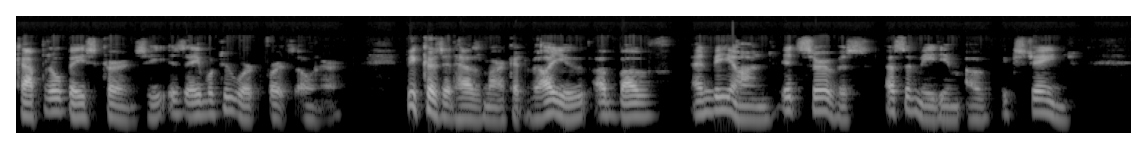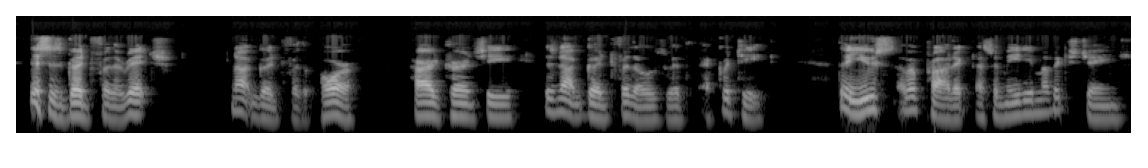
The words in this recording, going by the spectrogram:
Capital-based currency is able to work for its owner because it has market value above and beyond its service as a medium of exchange. This is good for the rich, not good for the poor. Hard currency is not good for those with equity. The use of a product as a medium of exchange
